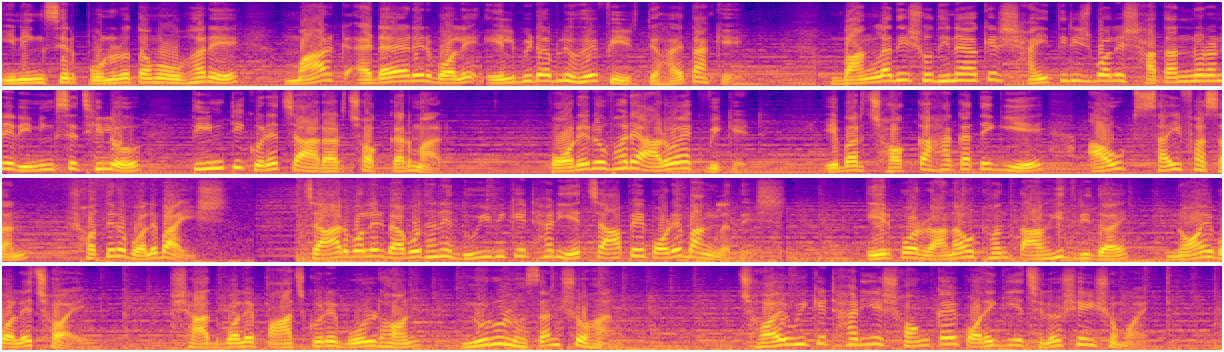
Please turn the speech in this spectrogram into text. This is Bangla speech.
ইনিংসের পনেরোতম ওভারে মার্ক অ্যাডায়ারের বলে এলবিডব্লিউ হয়ে ফিরতে হয় তাকে। বাংলাদেশ অধিনায়কের সাঁত্রিশ বলে সাতান্ন রানের ইনিংসে ছিল তিনটি করে চার আর ছক্কার মার। পরের ওভারে আরও এক উইকেট। এবার ছক্কা হাঁকাতে গিয়ে আউট সাইফ হাসান সতেরো বলে বাইশ। চার বলের ব্যবধানে দুই উইকেট হারিয়ে চাপে পড়ে বাংলাদেশ। এরপর রান আউট হন তাহিদ হৃদয় নয় বলে ছয়। সাত বলে পাঁচ করে বোল্ড হন নুরুল হোসেন সোহান। ছয় উইকেট হারিয়ে শঙ্কায় পড়ে গিয়েছিল সেই সময়।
